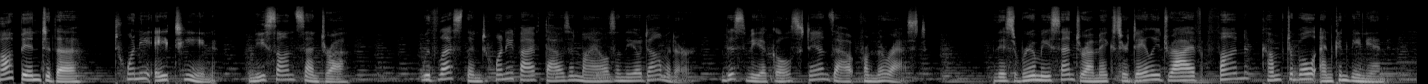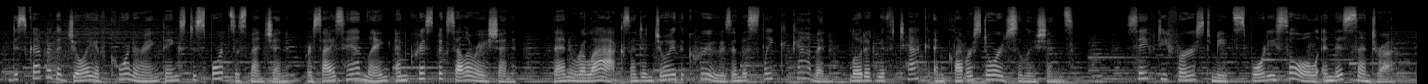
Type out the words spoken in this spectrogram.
Hop into the 2018 Nissan Sentra. With less than 25,000 miles on the odometer, this vehicle stands out from the rest. This roomy Sentra makes your daily drive fun, comfortable, and convenient. Discover the joy of cornering thanks to sport suspension, precise handling, and crisp acceleration. Then relax and enjoy the cruise in the sleek cabin loaded with tech and clever storage solutions. Safety first meets sporty soul in this Sentra.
